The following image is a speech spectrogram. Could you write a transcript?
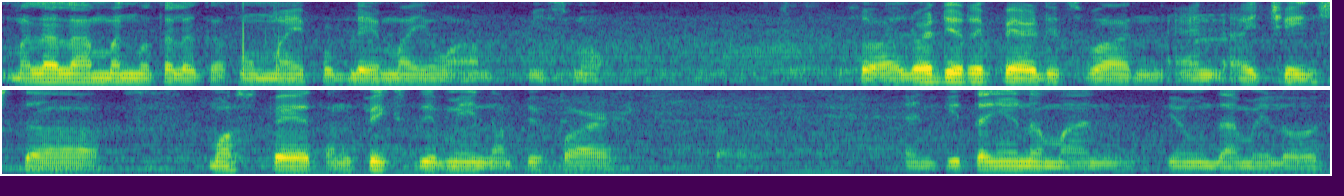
malalaman mo talaga kung may problema yung amp mismo. So I already repaired this one and I changed the MOSFET and fixed the main amplifier. And kita nyo naman yung dummy load.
